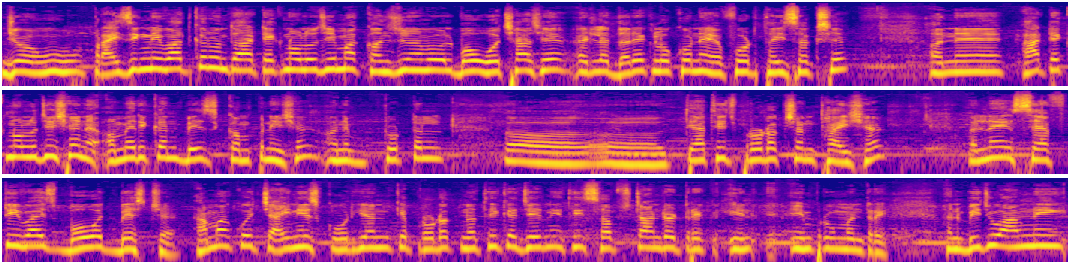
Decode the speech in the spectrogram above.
જો હું પ્રાઇઝિંગની વાત કરું તો આ ટેકનોલોજીમાં કન્ઝ્યુમેબલ બહુ ઓછા છે, એટલે દરેક લોકોને એફોર્ડ થઈ શકશે. અને આ ટેકનોલોજી છે ને અમેરિકન બેઝ કંપની છે અને ટોટલ ત્યાંથી જ પ્રોડક્શન થાય છે. અને સેફટી વાઇઝ બહુ જ બેસ્ટ છે. આમાં કોઈ ચાઇનીઝ કોરિયન કે પ્રોડક્ટ નથી કે જેનીથી સબસ્ટાન્ડર્ડ ટ્રેક ઇમ્પ્રુવમેન્ટ રહે. અને બીજું આમની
